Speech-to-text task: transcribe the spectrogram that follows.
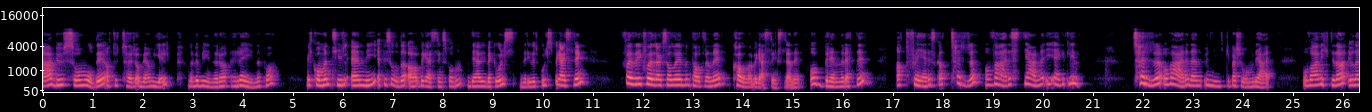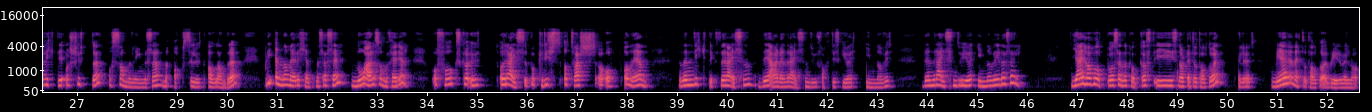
Er du så modig at du tør å be om hjelp når det begynner å røyne på? Velkommen til en ny episode av Begeistringspodden. Det er Vibeke Ols. Driver Ols Begeistring. Farverik foredragsholder, mentaltrener. Kaller meg begeistringstrener. Og brenner etter at flere skal tørre å være stjerne i eget liv. Tørre å være den unike personen de er. Og hva er viktig da? Jo, det er viktig å slutte å sammenligne seg med absolutt alle andre. Bli enda mer kjent med seg selv. Nå er det sommerferie, og folk skal ut og reise på kryss og tvers og opp og ned. Men den viktigste reisen, det er den reisen du faktisk gjør innover. Den reisen du gjør innover i deg selv. Jeg har holdt på å sende podkast i snart ett og et halvt år. Eller mer enn ett og et halvt år blir det vel nå.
